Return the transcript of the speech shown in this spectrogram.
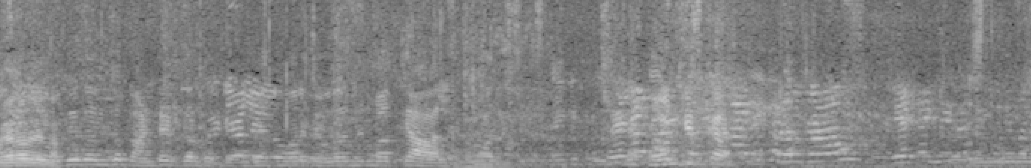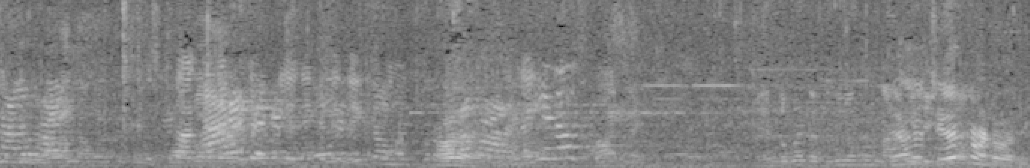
मेरा लेना। तो कांटेक्ट कर सकते हैं तुम्हारे चौदह दिन बाद क्या हाल है फ़ोन किसका चेयर कहाँ हटवा दी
